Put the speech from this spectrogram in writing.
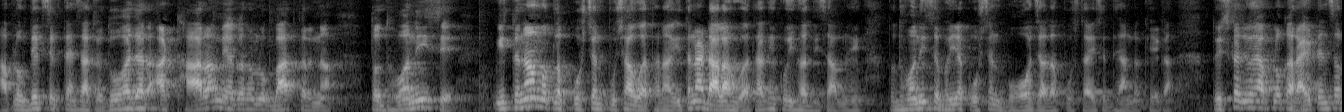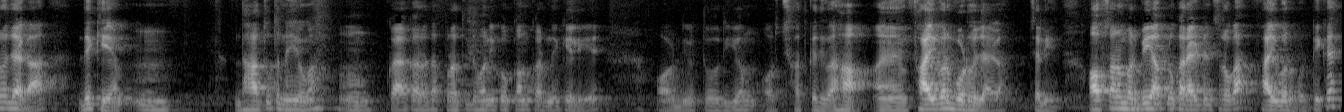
आप लोग देख सकते हैं साथियों 2018 में अगर हम लोग बात करें ना तो ध्वनि से इतना मतलब क्वेश्चन पूछा हुआ था ना, इतना डाला हुआ था कि कोई हद हिसाब नहीं। तो ध्वनि से भैया क्वेश्चन बहुत ज़्यादा पूछता है, इसे ध्यान रखिएगा। तो इसका जो है आप लोग का राइट आंसर हो जाएगा। देखिए धातु तो नहीं होगा। क्या कर रहा था, प्रतिध्वनि को कम करने के लिए ऑडिटोरियम और छत के दीवार हाँ फाइबर बोर्ड हो जाएगा। चलिए, ऑप्शन नंबर बी आप लोग का राइट आंसर होगा, फाइबर बोर्ड, ठीक है?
